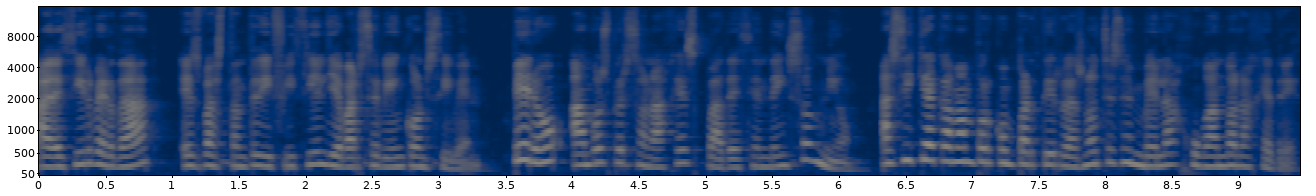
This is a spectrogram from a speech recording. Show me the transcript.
A decir verdad, es bastante difícil llevarse bien con Siben. Pero ambos personajes padecen de insomnio, así que acaban por compartir las noches en vela jugando al ajedrez.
